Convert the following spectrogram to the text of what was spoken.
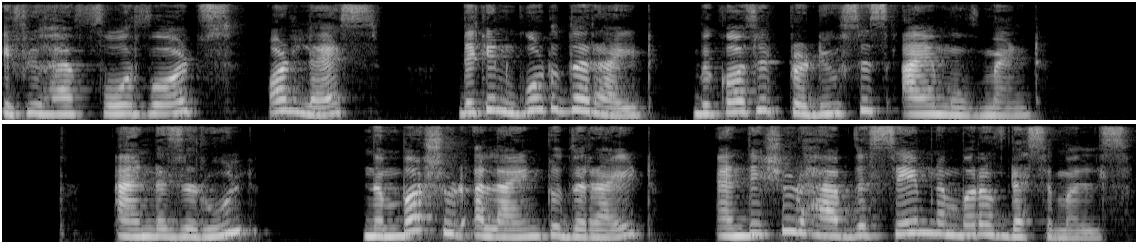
If you have four words or less, they can go to the right because it produces eye movement. And as a rule, numbers should align to the right and they should have the same number of decimals.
